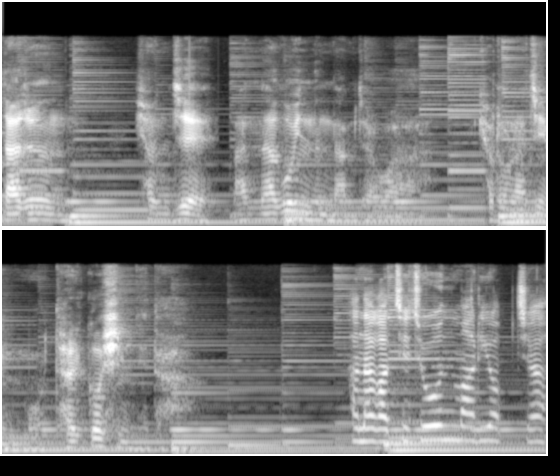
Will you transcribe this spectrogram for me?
딸은 현재 만나고 있는 남자와 결혼하지 못할 것입니다. 하나같이 좋은 말이 없자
